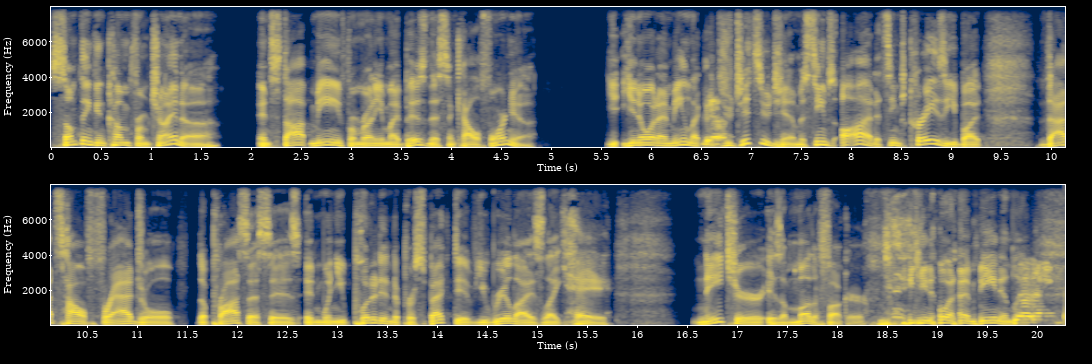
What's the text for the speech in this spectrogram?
Something can come from china and stop me from running my business in california. You, know what i mean? Like Yeah. a jiu-jitsu gym. It seems odd. It seems crazy but that's how fragile the process is. And when you put it into perspective you realize like hey nature is a motherfucker. You know what i mean? And like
